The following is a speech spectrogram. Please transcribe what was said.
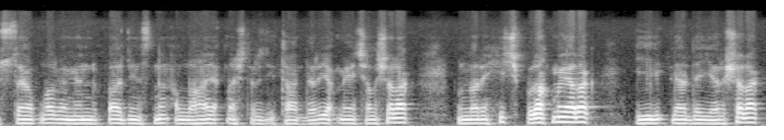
müstehaplar ve menduplar cinsinden Allah'a yaklaştırıcı itaatleri yapmaya çalışarak, bunları hiç bırakmayarak, iyiliklerde yarışarak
